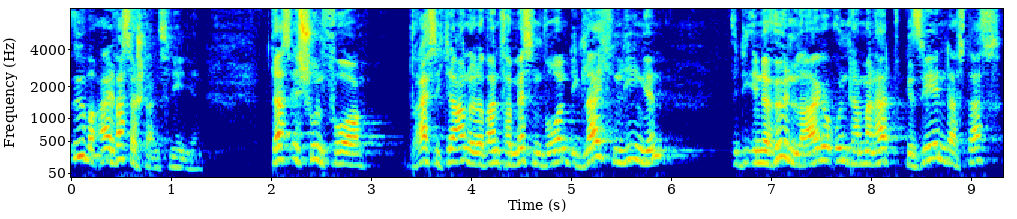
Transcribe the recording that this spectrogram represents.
überall Wasserstandslinien. Das ist schon vor 30 Jahren oder wann vermessen worden, die gleichen Linien die in der Höhenlage und man hat gesehen, dass das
